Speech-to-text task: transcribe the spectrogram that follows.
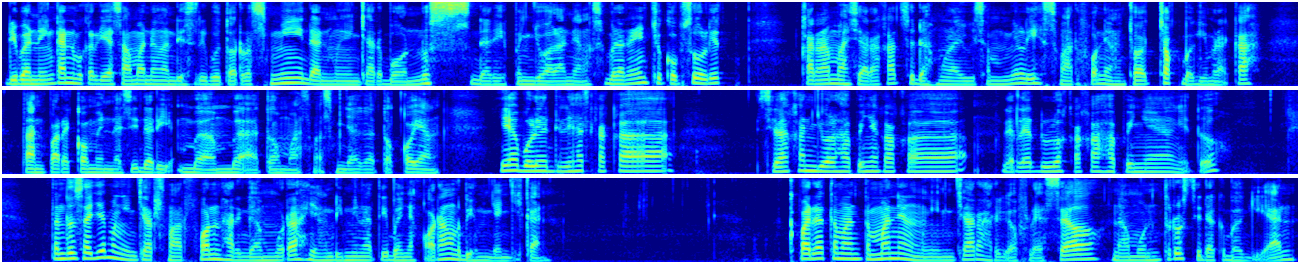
Dibandingkan bekerja sama dengan distributor resmi dan mengincar bonus dari penjualan yang sebenarnya cukup sulit karena masyarakat sudah mulai bisa memilih smartphone yang cocok bagi mereka tanpa rekomendasi dari mbak-mbak atau mas-mas menjaga toko yang ya boleh dilihat kakak. Silahkan jual HP-nya kakak. Lihat-lihat dulu kakak HP-nya gitu Tentu saja mengincar smartphone harga murah yang diminati banyak orang lebih menjanjikan. Kepada teman-teman yang mengincar harga flash sale namun terus tidak kebagian,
